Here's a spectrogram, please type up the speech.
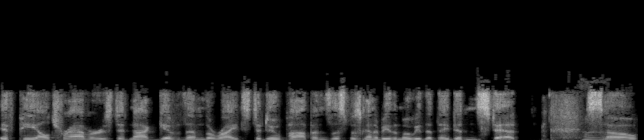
If P.L. Travers did not give them the rights to do Poppins, this was going to be the movie that they did instead. Oh. So,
